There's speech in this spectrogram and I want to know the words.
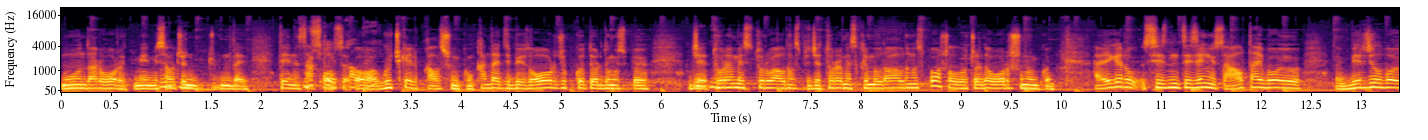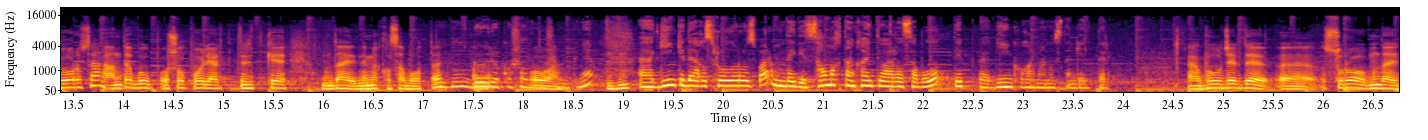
муундары ооруйт. Мен мисалы үчүн мындай дени сак болсо ооба күч келип калышы мүмкүн. Кандайдыр бир оор жүк көтөрдүңүзбү же туура эмес туруп алдыңызбы же туура эмес кыймылдап алдыңызбы ошол учурда оорушу мүмкүн. А эгер сиздин тизеңиз алты ай бою бир жыл бою ооруса анда бул ошол полиартритке мындай неме кылса болот да. Көбүрөөк ошол болушу мүмкүн э кийинки дагы суроолорубуз бар мындай дейт салмактан кантип арылса болот деп э, кийинки угарманыбыздан келиптир бул жерде э, суроо мындай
